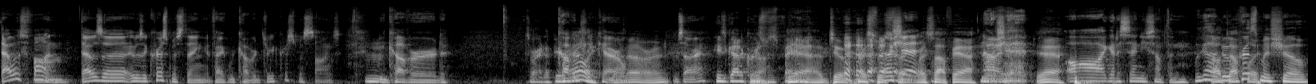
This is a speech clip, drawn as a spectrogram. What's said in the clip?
That was fun. Um, that was a it was a Christmas thing. In fact, we covered three Christmas songs. Hmm. We covered It's right up your Coventry alley. Carol. All right. I'm sorry. He's got a Christmas band. Yeah, I'm a Christmas No thing shit. myself. Yeah. No Nice. shit. Yeah. Oh, I got to send you something. We gotta Oh, do a. Christmas show.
